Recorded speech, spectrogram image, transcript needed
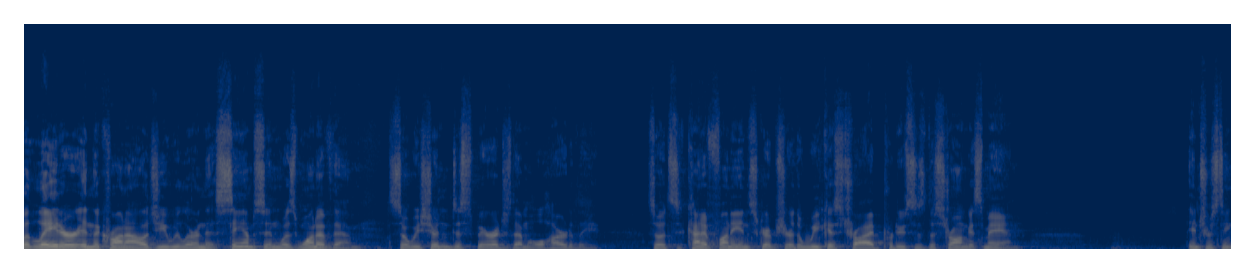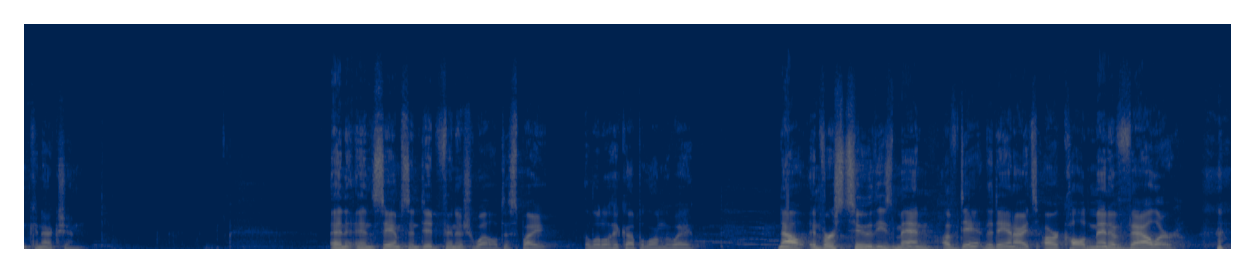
But later in the chronology, we learn that Samson was one of them. So we shouldn't disparage them wholeheartedly. So it's kind of funny in Scripture the weakest tribe produces the strongest man. Interesting connection. And, and Samson did finish well, despite a little hiccup along the way. Now, in verse 2, these men of Dan, the Danites are called men of valor,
